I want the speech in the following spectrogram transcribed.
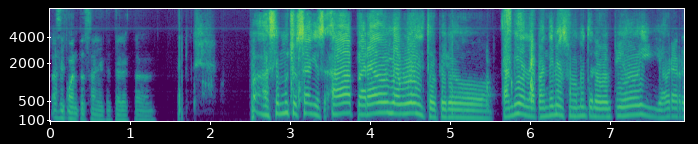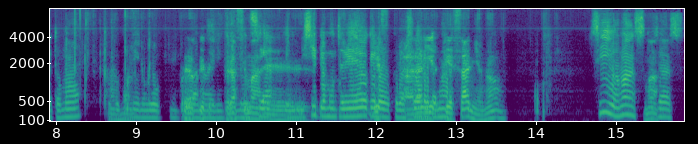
¿hace cuántos años que está está- Hace muchos años ha parado y ha vuelto, pero también la pandemia en su momento lo golpeó y ahora retomó. También hubo un programa que- de Intendencia de del municipio de Montevideo que diez- lo, que lo ayudó habrá a diez- retomar. 10 años, ¿no? Sí, o más, Más. quizás.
